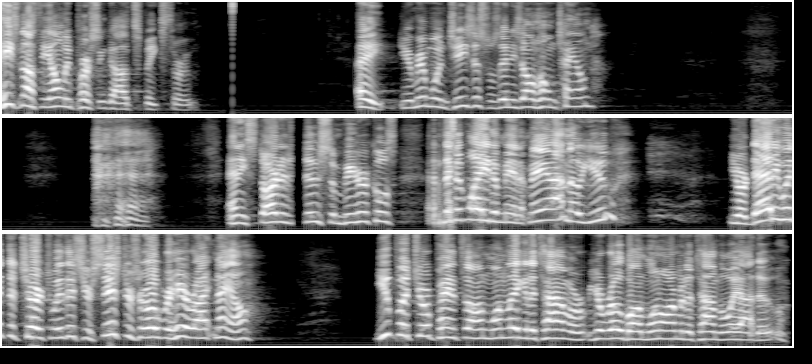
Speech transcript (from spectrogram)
he's not the only person God speaks through. Hey, do you remember when Jesus was in his own hometown? and he started to do some miracles. And they said, wait a minute, man, I know you. Your daddy went to church with us. Your sisters are over here right now. You put your pants on one leg at a time or your robe on one arm at a time the way I do.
